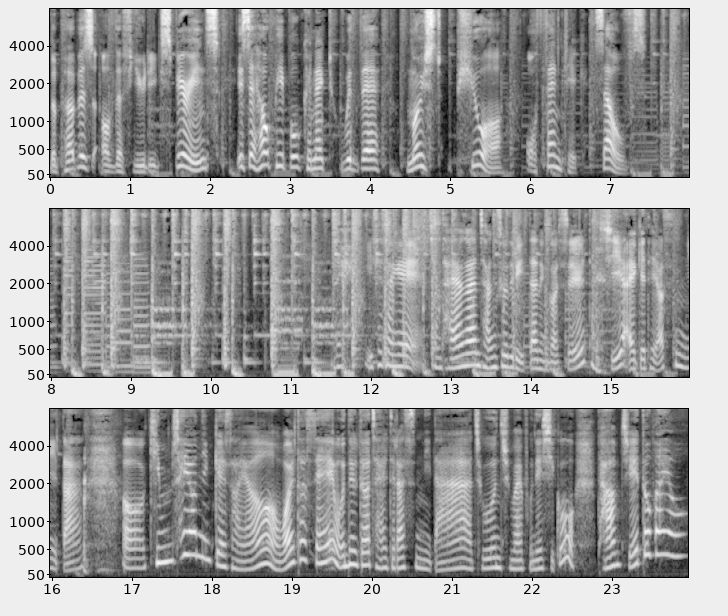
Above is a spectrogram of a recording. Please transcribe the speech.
The purpose of the Feud experience is to help people connect with their most pure, authentic selves. 이 세상에 참 다양한 장소들이 있다는 것을 다시 알게 되었습니다. 어, 김세연님께서요, 월터쌤, 오늘도 잘 들었습니다. 좋은 주말 보내시고, 다음 주에 또 봐요.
